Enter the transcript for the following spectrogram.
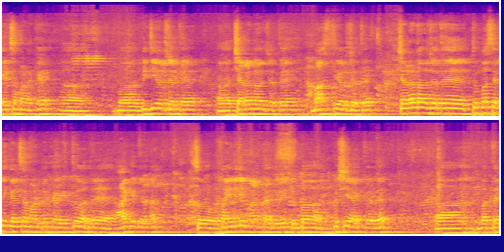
ಕೆಲಸ ಮಾಡೋಕ್ಕೆ. ಬಿಜಿಯವ್ರ ಜೊತೆ ಚರಣ್ ಅವ್ರ ಜೊತೆ, ಮಾಸ್ತಿ ಅವ್ರ ಜೊತೆ. ಚರಣ್ ಅವ್ರ ಜೊತೆ ತುಂಬಾ ಸಲ ಕೆಲಸ ಮಾಡಬೇಕಾಗಿತ್ತು, ಆದರೆ ಆಗಿರ್ಲಿಲ್ಲ. ಸೊ ಫೈನಲಿ ಮಾಡ್ತಾ ಇದ್ವಿ. ತುಂಬಾ ಖುಷಿ ಆಗ್ತದೆ ಮತ್ತು,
